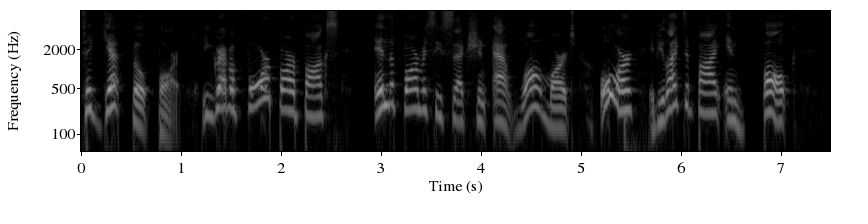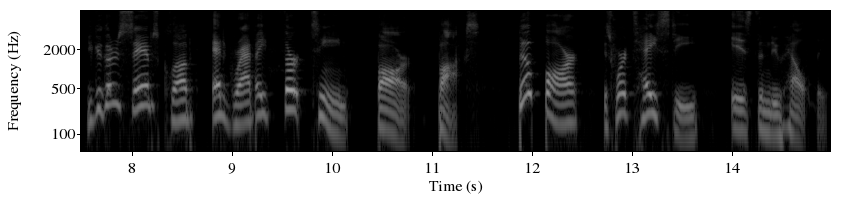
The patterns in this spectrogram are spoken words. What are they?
to get Built Bar. You can grab a 4 bar box in the pharmacy section at Walmart, or if you like to buy in bulk, you could go to Sam's Club and grab a 13 bar box. Built Bar is where tasty is the new healthy.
